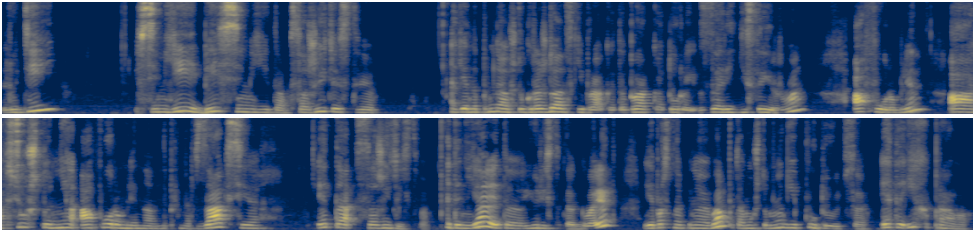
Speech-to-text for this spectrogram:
людей в семье без семьи, там, в сожительстве. А я напоминаю, что гражданский брак – это брак, который зарегистрирован, оформлен, а все, что не оформлено, например, в ЗАГСе, это сожительство. Это не я, это юристы так говорят. Я просто напоминаю вам, потому что многие путаются. Это их право.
